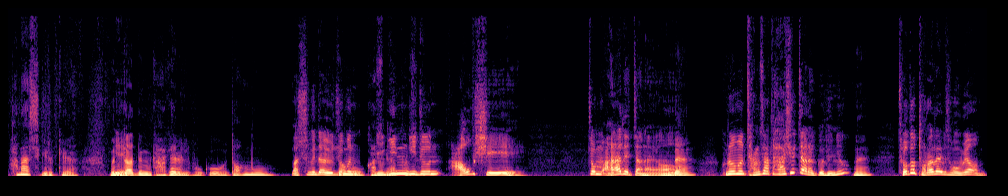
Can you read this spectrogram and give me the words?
하나씩 이렇게 문 예. 닫은 가게를 보고 너무 맞습니다. 요즘은 너무 가슴이 6인 아팠어요. 기준 9시 좀 완화됐잖아요. 네, 그러면 장사 다 하실 줄 알았거든요. 네. 저도 돌아다니면서 보면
